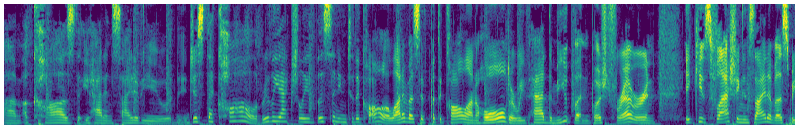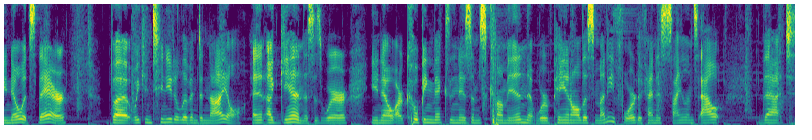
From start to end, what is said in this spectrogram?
um, a cause that you had inside of you. Just the call, really actually listening to the call. A lot of us have put the call on hold or we've had the mute button pushed forever and it keeps flashing inside of us. We know it's there but we continue to live in denial. And again, this is where, you know, our coping mechanisms come in that we're paying all this money for to kind of silence out that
